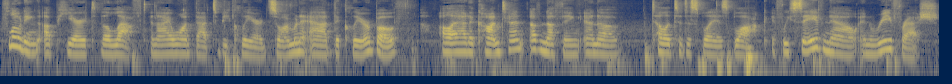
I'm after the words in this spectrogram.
floating up here to the left, and I want that to be cleared. So I'm going to add the clear both. I'll add a content of nothing and a tell it to display as block. If we save now and refresh,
